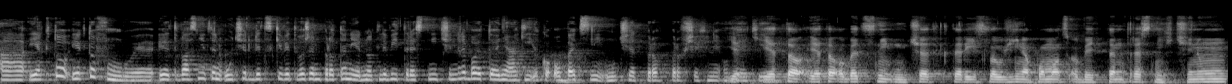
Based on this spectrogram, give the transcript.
A jak to, jak to funguje? Je to vlastně ten účet vždycky vytvořen pro ten jednotlivý trestný čin, nebo je to nějaký jako obecný účet pro, pro všechny oběti? Je, je, to, je to obecný účet, který slouží na pomoc obětem trestných činů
